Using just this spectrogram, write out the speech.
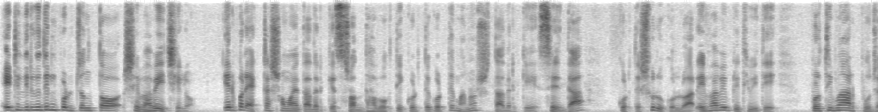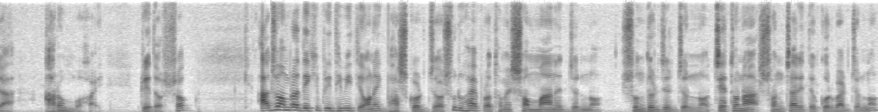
এটি দীর্ঘদিন পর্যন্ত সেভাবেই ছিল। এরপর একটা সময় তাদেরকে শ্রদ্ধা ভক্তি করতে করতে মানুষ তাদেরকে সেজদা করতে শুরু করল। আর এভাবে পৃথিবীতে প্রতিমার পূজা আরম্ভ হয়। প্রিয় দর্শক, আজও আমরা দেখি পৃথিবীতে অনেক ভাস্কর্য শুরু হয় প্রথমে সম্মানের জন্য, সৌন্দর্যের জন্য, চেতনা সঞ্চারিত করবার জন্য।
